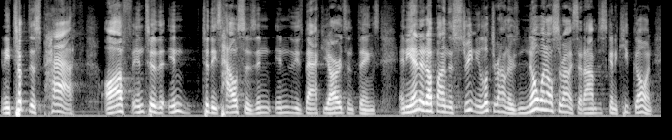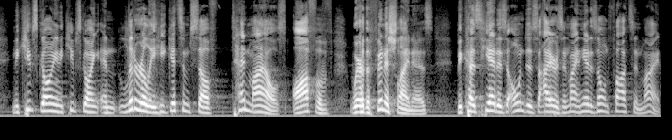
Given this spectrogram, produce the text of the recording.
And he took this path off into, the, into these houses, in, into these backyards and things. And he ended up on the street and he looked around. There's no one else around. He said, I'm just going to keep going. And he keeps going and he keeps going. And literally, he gets himself 10 miles off of where the finish line is because he had his own desires in mind. He had his own thoughts in mind.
